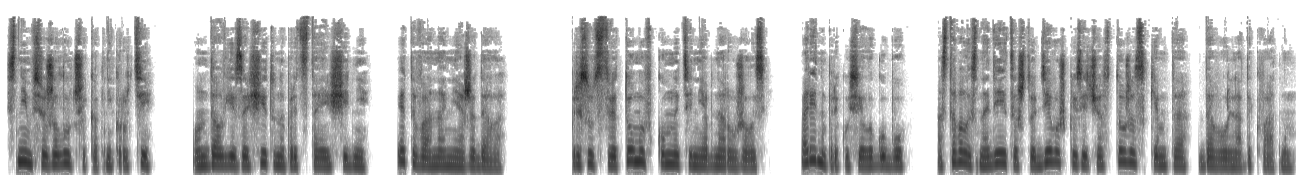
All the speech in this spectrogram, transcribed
С ним все же лучше, как ни крути. Он дал ей защиту на предстоящие дни. Этого она не ожидала. Присутствие Томы в комнате не обнаружилось. Арина прикусила губу. Оставалось надеяться, что девушка сейчас тоже с кем-то довольно адекватным.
